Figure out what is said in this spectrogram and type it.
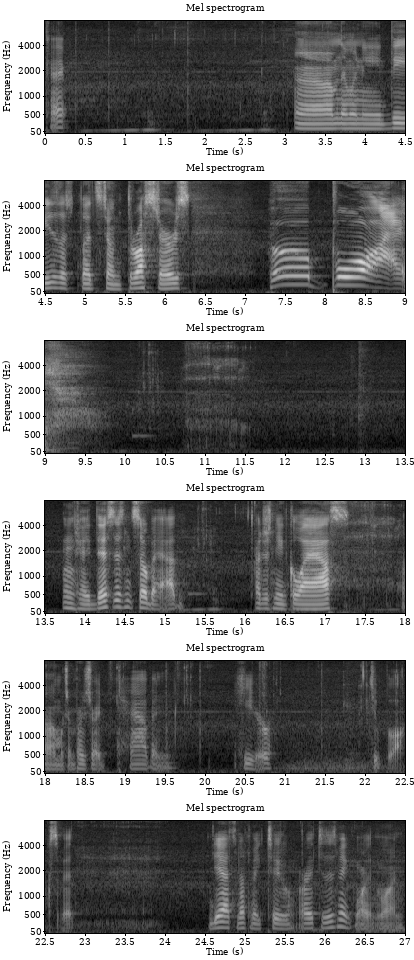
Okay. Um, then we need these lead- leadstone thrusters. Oh boy. Okay, this isn't so bad. I just need glass, um, which I'm pretty sure I have in here. Two blocks of it. Yeah, it's enough to make two. Alright, does this make more than one?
